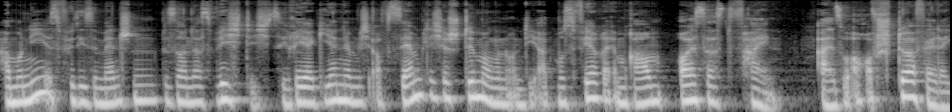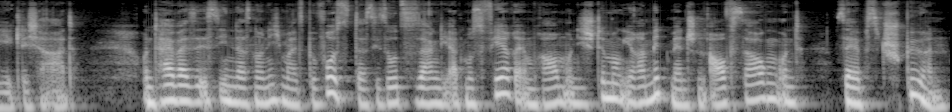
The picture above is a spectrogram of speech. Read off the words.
Harmonie ist für diese Menschen besonders wichtig. Sie reagieren nämlich auf sämtliche Stimmungen und die Atmosphäre im Raum äußerst fein, also auch auf Störfelder jeglicher Art. Und teilweise ist ihnen das noch nicht mal bewusst, dass sie sozusagen die Atmosphäre im Raum und die Stimmung ihrer Mitmenschen aufsaugen und selbst spüren.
